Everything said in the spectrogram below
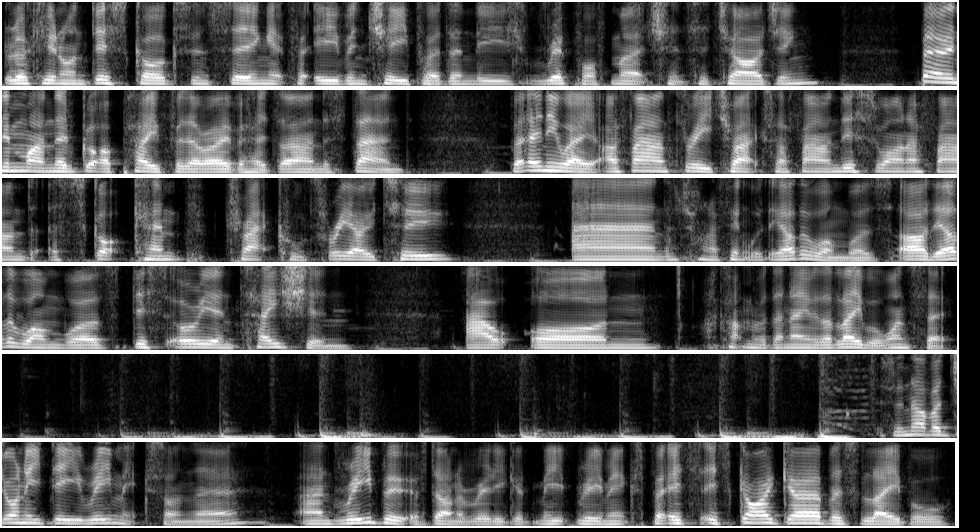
looking on Discogs and seeing it for even cheaper than these rip-off merchants are charging. Bearing in mind they've got to pay for their overheads, I understand. But anyway, I found three tracks. I found this one. I found a Scott Kemp track called 302 and I'm trying to think what the other one was. Oh, the other one was Disorientation out on I can't remember the name of the label. One sec. It's another Johnny D remix on there, and Reboot have done a really good me- remix. But it's it's Guy Gerber's label,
